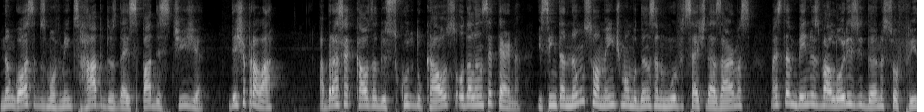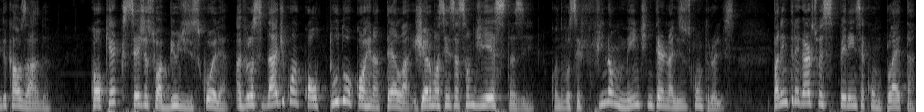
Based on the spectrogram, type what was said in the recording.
Não gosta dos movimentos rápidos da espada Stygia? Deixa pra lá. Abrace a causa do escudo do caos ou da lança eterna, e sinta não somente uma mudança no moveset das armas, mas também nos valores de dano sofrido e causado. Qualquer que seja sua build de escolha, a velocidade com a qual tudo ocorre na tela gera uma sensação de êxtase quando você finalmente internaliza os controles. Para entregar sua experiência completa,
